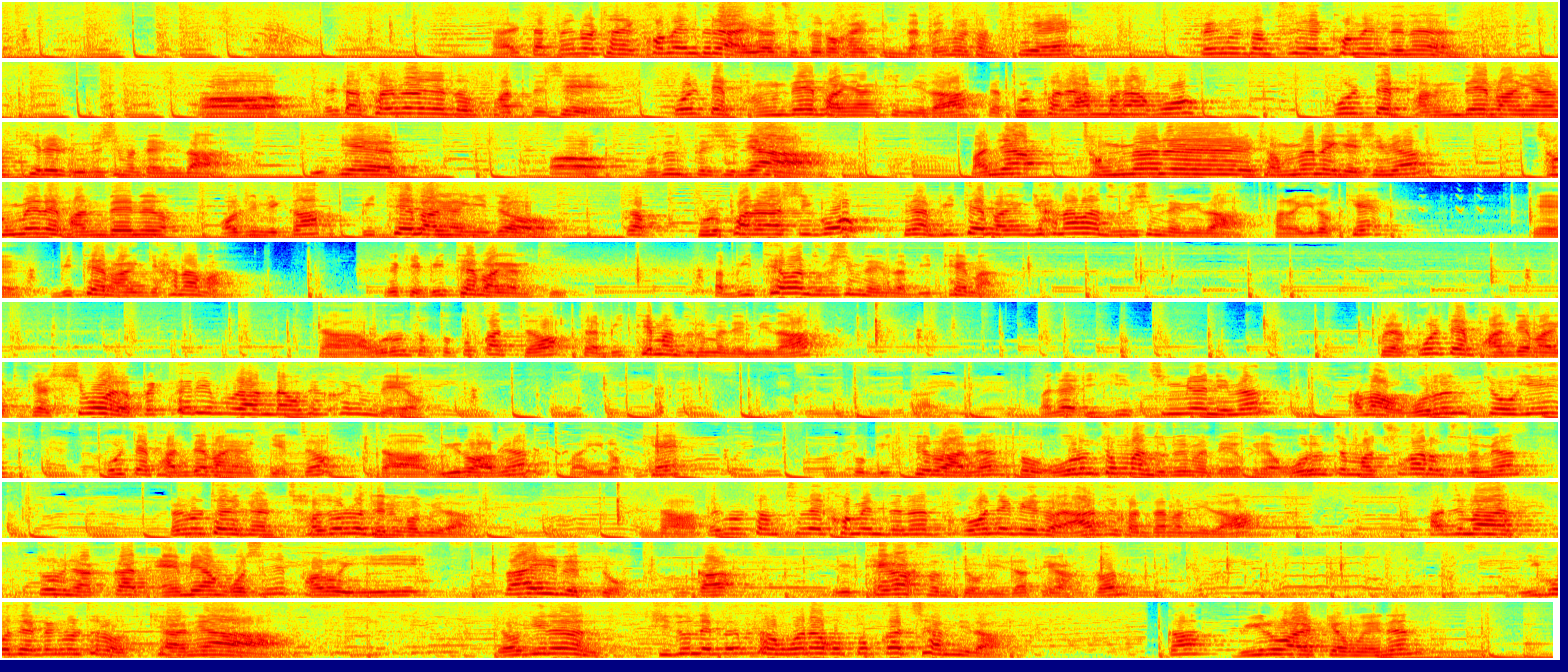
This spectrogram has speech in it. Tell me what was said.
자 일단 백롤턴의 커맨드를 알려주도록 하겠습니다 백롤턴 2의 백롤턴 2의 커맨드는 어 일단 설명에도 봤듯이 골대 반대 방향 키입니다. 그러니까 돌파를 한번 하고 골대 반대 방향 키를 누르시면 됩니다. 이게 어 무슨 뜻이냐? 만약 정면을 정면에 계시면 정면의 반대는 어딥니까? 밑에 방향이죠. 그러니까 돌파를 하시고 그냥 밑에 방향키 하나만 누르시면 됩니다. 바로 이렇게? 예 밑에 방향키 하나만. 이렇게 밑에 방향키 밑에만 누르시면 됩니다. 밑에만. 자 오른쪽도 똑같죠? 자 밑에만 누르면 됩니다. 그냥 골대 반대 방향키 그냥 쉬워요. 백드리블 한다고 생각하면 돼요. 만약 이게 측면이면 아마 오른쪽이 골대 반대 방향이겠죠? 자 위로 하면 막 이렇게 또 밑으로 하면 또 오른쪽만 누르면 돼요. 그냥 오른쪽만 추가로 누르면 백롤턴이 그냥 저절로 되는 겁니다. 자 백롤턴 2의 커맨드는 1에 비해서 아주 간단합니다. 하지만 좀 약간 애매한 곳이 바로 이 사이드 쪽 그러니까 이 대각선 쪽이죠 대각선. 이곳에 백롤턴을 어떻게 하냐? 여기는 기존의 백롤턴 원하고 똑같이 합니다. 그러니까 위로 할 경우에는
